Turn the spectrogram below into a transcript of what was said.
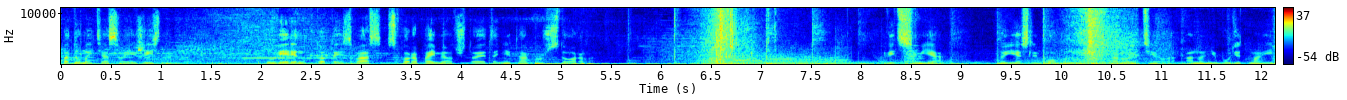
Подумайте о своей жизни. Уверен, кто-то из вас скоро поймет, что это не так уж здорово. Ведь семья. Но если Богу нужно второе тело, оно не будет моим.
